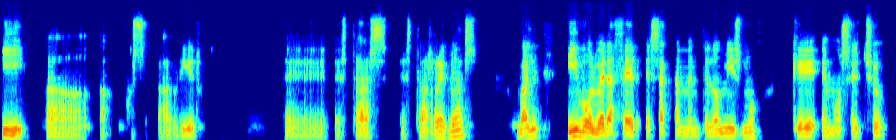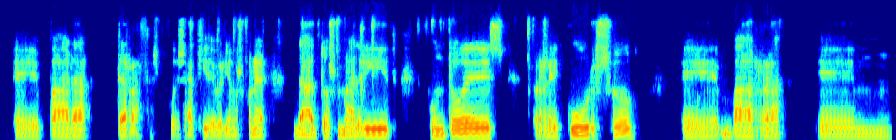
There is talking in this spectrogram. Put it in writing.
y pues, abrir eh, estas, estas reglas, ¿vale? Y volver a hacer exactamente lo mismo que hemos hecho eh, para terrazas. Pues aquí deberíamos poner datosmadrid.es, recurso, barra em,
